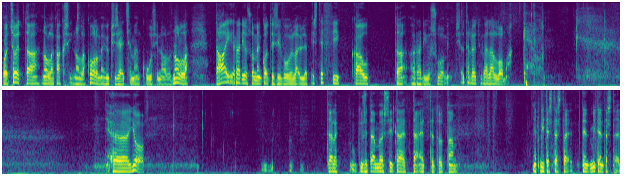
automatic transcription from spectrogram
Voit soittaa 020317600 tai Radio Suomen kotisivuilla yle.fi kautta Radio Suomi. Sieltä löytyvällä lomakkeella. Öö, joo, Täällä kysytään myös sitä, että, että, tota, että miten, tästä, miten, tästä,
